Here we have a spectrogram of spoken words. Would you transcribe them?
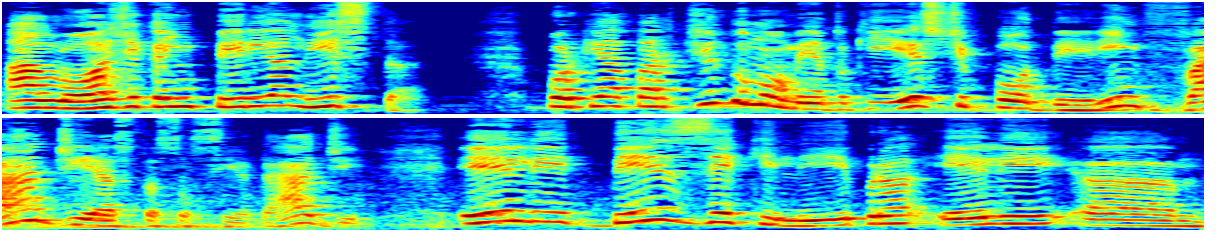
a lógica imperialista. Porque a partir do momento que este poder invade esta sociedade, ele desequilibra, ele uh,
